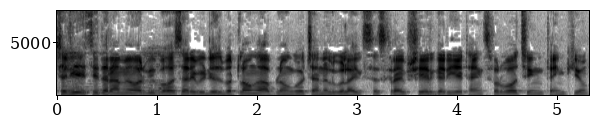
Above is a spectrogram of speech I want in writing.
चलिए, इसी तरह मैं और भी बहुत सारे वीडियोस बतलाऊँगा। आप लोगों को चैनल को लाइक सब्सक्राइब शेयर करिए। Thanks for watching thank you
